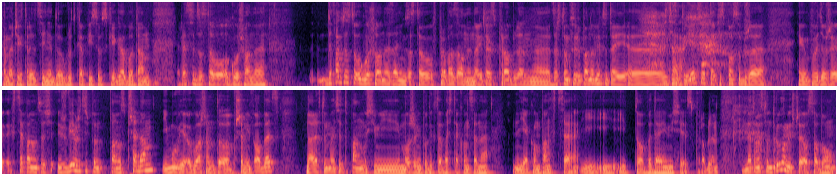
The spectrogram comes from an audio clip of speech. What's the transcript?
kamyczek tradycyjnie do ogródka pisowskiego, bo tam reset został ogłoszony de facto został ogłoszony, zanim został wprowadzony. No i to jest problem, e, zresztą, który panowie tutaj e, tak. cytujecie w taki sposób, że jakbym powiedział, że chcę panu coś, już wiem, że coś panu sprzedam i mówię, ogłaszam to wszemi w obec, no ale w tym momencie to pan musi mi, może mi podyktować taką cenę, jaką pan chce i, i, i to wydaje mi się jest problem. Natomiast tą drugą jeszcze osobą,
